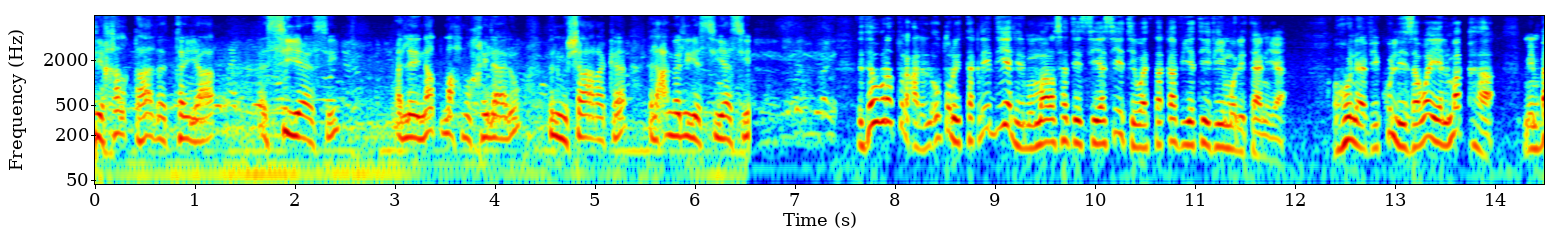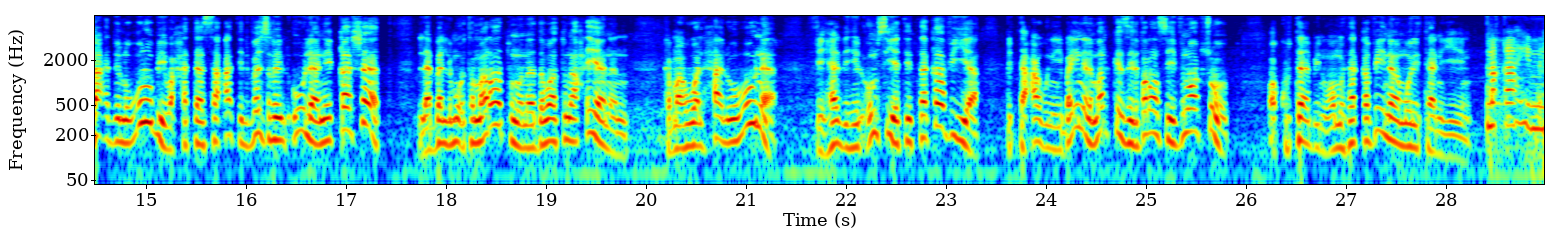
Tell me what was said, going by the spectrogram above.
لخلق هذا التيار السياسي الذي نطمح من خلاله في المشاركة في العملية السياسية. ثورة على الأطر التقليدية للممارسة السياسية والثقافية في موريتانيا. هنا في كل زوايا المقهى من بعد الغروب وحتى ساعات الفجر الأولى نقاشات لا بل مؤتمرات وندوات أحيانا. كما هو الحال هنا في هذه الأمسية الثقافية بالتعاون بين المركز الفرنسي في نواكشوط وكتاب ومثقفين موريتانيين. مقاهي من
